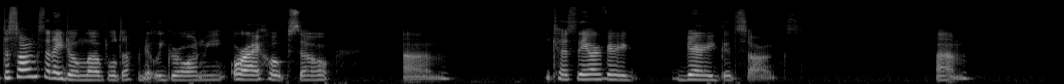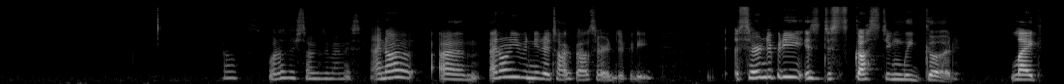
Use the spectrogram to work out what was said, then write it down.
The songs that I don't love will definitely grow on me, or I hope so, um, because they are very, very good songs. Um, else? What other songs am I missing? I know um I don't even need to talk about Serendipity. Serendipity is disgustingly good. Like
